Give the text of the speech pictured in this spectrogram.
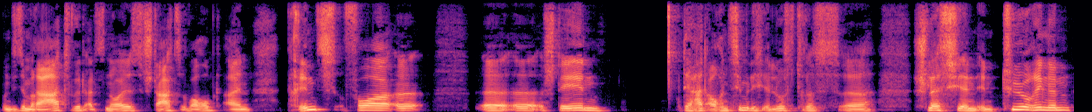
und diesem Rat wird als neues Staatsoberhaupt ein Prinz vorstehen. Äh, äh, stehen. Der hat auch ein ziemlich illustres äh, Schlösschen in Thüringen,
